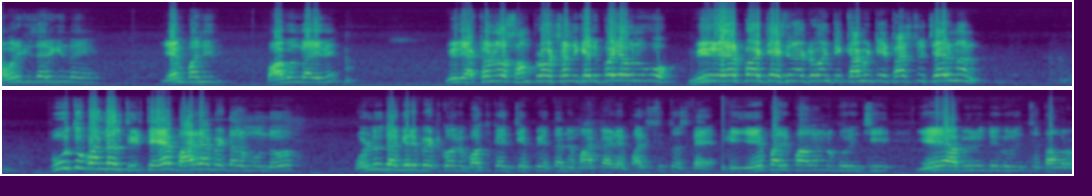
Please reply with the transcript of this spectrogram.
ఎవరికి జరిగిందయ్యా? ఏం పని బాగుందా ఇది? మీరు ఎక్కడో సంప్రోషణకి వెళ్ళిపోయావు నువ్వు. మీరు ఏర్పాటు చేసినటువంటి కమిటీ ట్రస్ట్ చైర్మన్. బూతు బండలు తిడితే భార్య బిడ్డల ముందు ఒళ్ళు దగ్గర పెట్టుకొని బతుకని చెప్పి ఇతన్ని మాట్లాడే పరిస్థితి వస్తే ఇక ఏ పరిపాలన గురించి ఏ అభివృద్ధి గురించి తమరు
